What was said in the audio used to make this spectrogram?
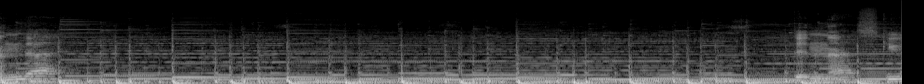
And I didn't ask you.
